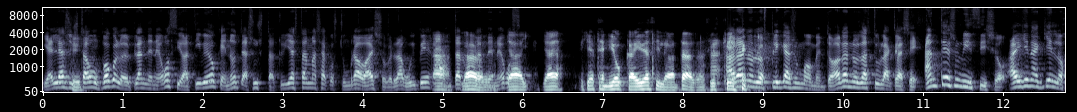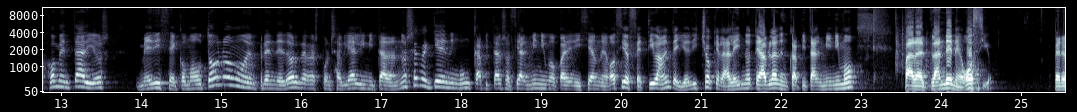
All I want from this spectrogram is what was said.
Y a él le asustaba un poco lo del plan de negocio. A ti veo que no te asusta. Tú ya estás más acostumbrado a eso, ¿verdad, Wipe? A ah, montar un plan de negocio. Ya, ya, he tenido caídas y levantadas. Ahora nos lo explicas un momento. Ahora nos das tú la clase. Antes un inciso. Alguien aquí en los comentarios me dice, como autónomo emprendedor de responsabilidad limitada, ¿no se requiere ningún capital social mínimo para iniciar un negocio? Efectivamente, yo he dicho que la ley no te habla de un capital mínimo para el plan de negocio. Pero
